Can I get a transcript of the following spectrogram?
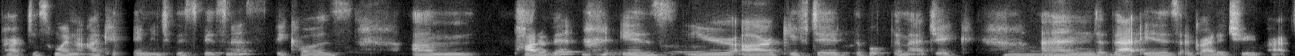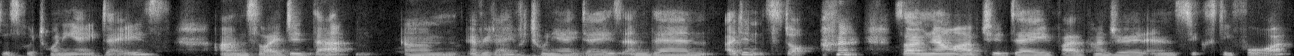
practice when i came into this business because um, part of it is you are gifted the book the magic. Mm. and that is a gratitude practice for 28 days. Um, so i did that um, every day for 28 days. And then i didn't stop. So i'm now up to day 564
